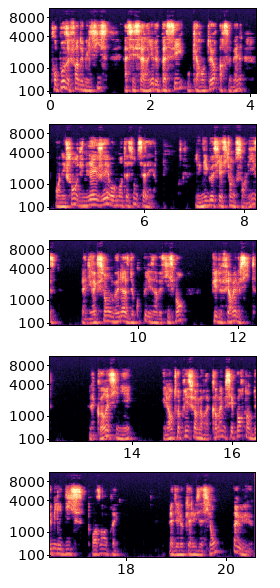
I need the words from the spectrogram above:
propose fin 2006 à ses salariés de passer aux 40 heures par semaine en échange d'une légère augmentation de salaire. Les négociations s'enlisent, la direction menace de couper les investissements, puis de fermer le site. L'accord est signé, et l'entreprise fermera quand même ses portes en 2010, trois ans après. La délocalisation a eu lieu.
